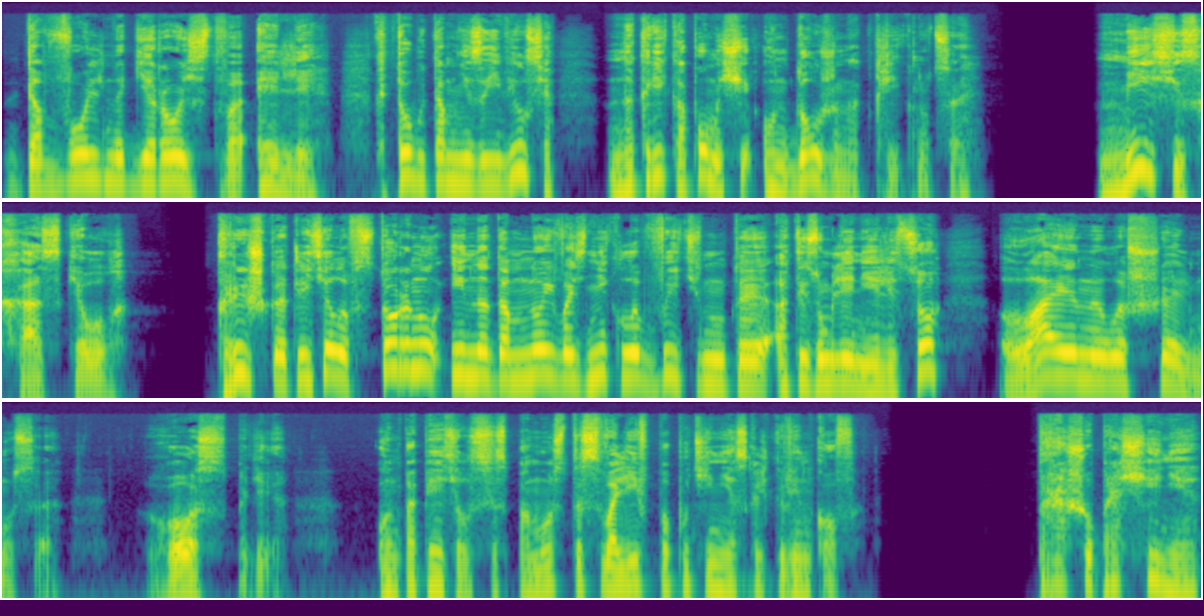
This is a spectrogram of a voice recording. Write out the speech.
«Довольно геройство, Элли. Кто бы там ни заявился, на крик о помощи он должен откликнуться». «Миссис Хаскел!» Крышка отлетела в сторону, и надо мной возникло вытянутое от изумления лицо Лайонела Шельмуса. «Господи! Он попятился с помоста, свалив по пути несколько венков. «Прошу прощения».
